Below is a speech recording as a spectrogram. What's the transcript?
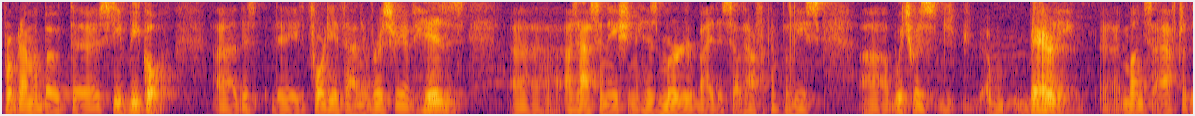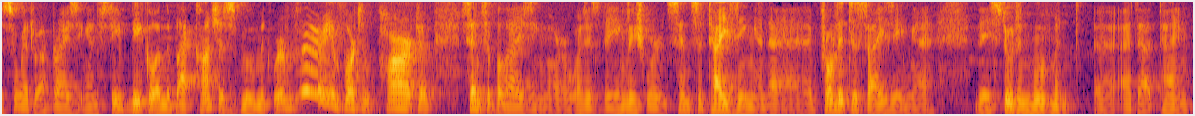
program about uh, Steve Biko, uh, this, the 40th anniversary of his uh, assassination, his murder by the South African police, uh, which was barely uh, months after the Soweto uprising. And Steve Biko and the Black Consciousness Movement were a very important part of sensibilizing, or what is the English word, sensitizing and politicizing the student movement at that time.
